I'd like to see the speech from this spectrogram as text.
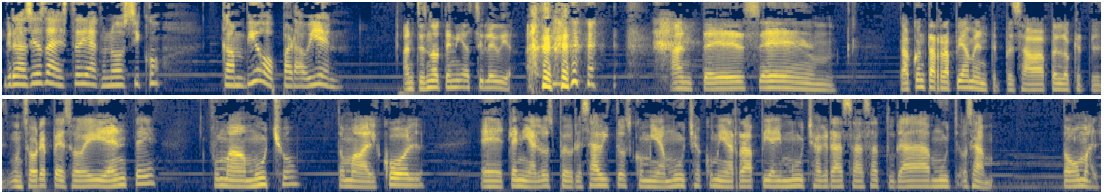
Gracias a este diagnóstico cambió para bien. Antes no tenía estilo de vida. Antes, eh, te voy a contar rápidamente, pesaba pues, lo que un sobrepeso evidente, fumaba mucho, tomaba alcohol, eh, tenía los peores hábitos, comía mucha comida rápida y mucha grasa saturada, mucho, o sea, todo mal.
